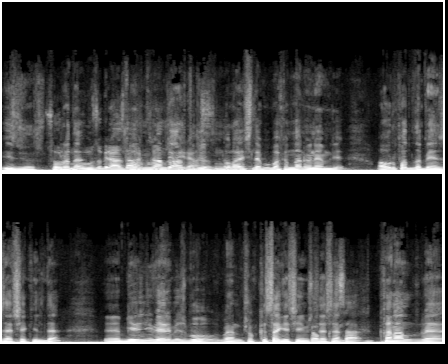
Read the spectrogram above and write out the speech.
izliyor. Sorumluluğumuzu biraz daha sorumluluğumuzu bir veri artırıyor. aslında. bu. Dolayısıyla bu bakımdan önemli. Avrupa'da da benzer şekilde e, birinci verimiz bu. Ben çok kısa geçeyim çok istersen. kısa Kanal ve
